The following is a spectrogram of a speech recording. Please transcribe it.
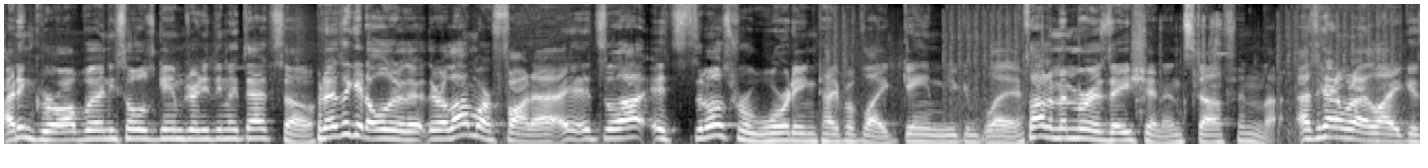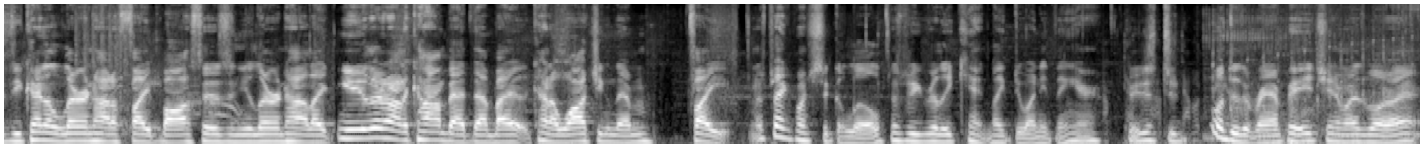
I didn't grow up with any Souls games or anything like that. So, but as I get older, they're, they're a lot more fun. Uh, it's a lot. It's the most rewarding type of like game you can play. It's a lot of memorization and stuff, and that's kind of what I like. Is you kind of learn how to fight bosses, and you learn how like you learn how to combat them by kind of watching them fight. Let's pack a punch to Galil, because we really can't like do anything here. We just do, we'll do the rampage, you know, might as well, right?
